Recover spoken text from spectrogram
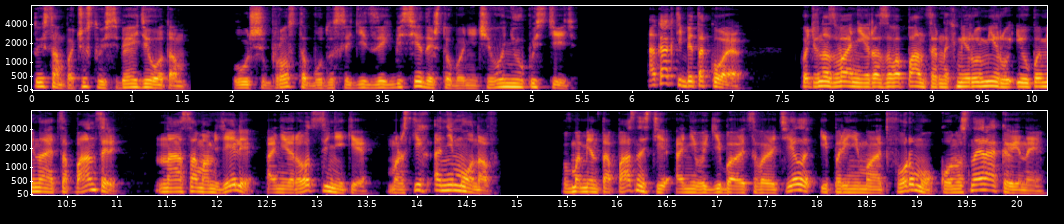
то и сам почувствую себя идиотом. Лучше просто буду следить за их беседой, чтобы ничего не упустить. А как тебе такое? Хоть в названии розовопанцирных Миру-Миру и упоминается панцирь, на самом деле они родственники морских анимонов. В момент опасности они выгибают свое тело и принимают форму конусной раковины,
